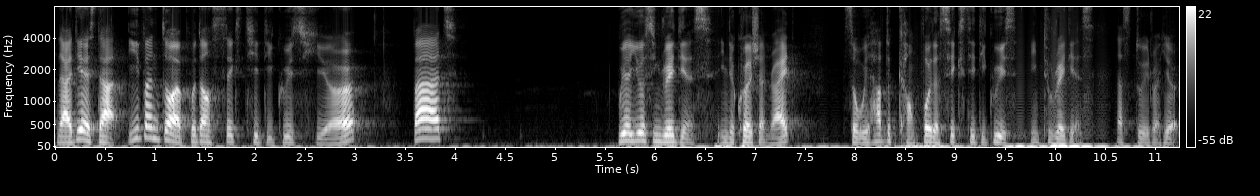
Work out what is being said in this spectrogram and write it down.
the idea is that even though I put down 60 degrees here, but we are using radians in the equation, right? So we have to convert the 60 degrees into radians. Let's do it right here.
